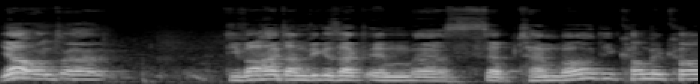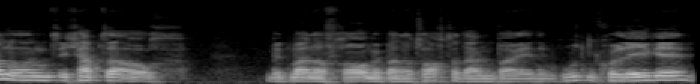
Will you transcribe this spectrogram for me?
Ja, und äh, die war halt dann, wie gesagt, im äh, September, die Comic-Con. Und ich habe da auch mit meiner Frau, mit meiner Tochter dann bei einem guten Kollege,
